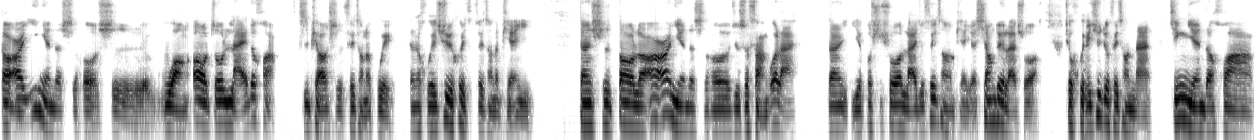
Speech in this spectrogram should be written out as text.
到二一年的时候是往澳洲来的话，机票是非常的贵，但是回去会非常的便宜。但是到了二二年的时候就是反过来，当然也不是说来就非常便宜，相对来说就回去就非常难。今年的话，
